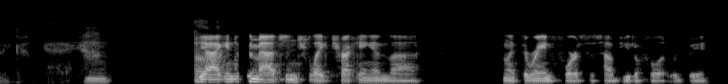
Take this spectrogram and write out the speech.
think. Mm. Uh, yeah. I can just imagine like trekking in the in like the rainforest is how beautiful it would be.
